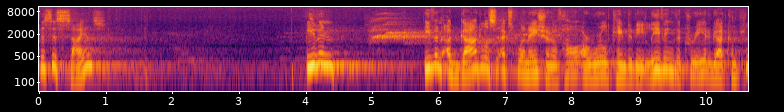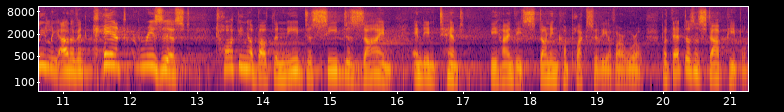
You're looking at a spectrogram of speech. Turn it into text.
This is science? Even, even a godless explanation of how our world came to be, leaving the Creator God completely out of it, can't resist talking about the need to see design and intent behind the stunning complexity of our world. But that doesn't stop people.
